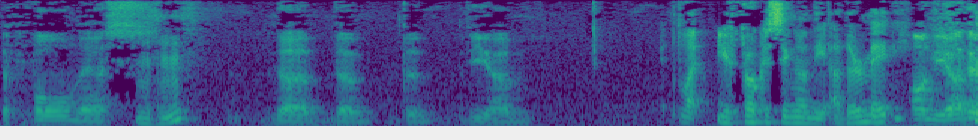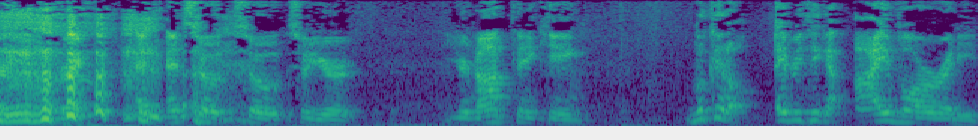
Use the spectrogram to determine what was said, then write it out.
the fullness, the the the the um, Like you're focusing on the other, maybe. on the other, right? and, and so so so you're you're not thinking, look at everything I've already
